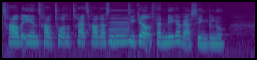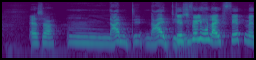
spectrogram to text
30, 31, 32, 33, der er sådan, mm. Mm. de gad fandme ikke at være single nu. Altså, Mm, nej, men det, nej, det, det er jo selvfølgelig heller ikke fedt, men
